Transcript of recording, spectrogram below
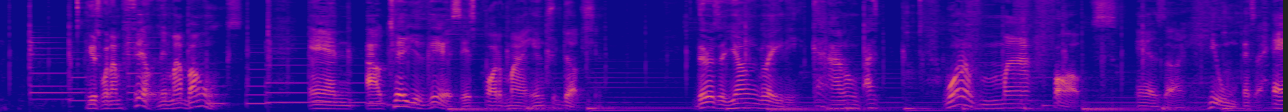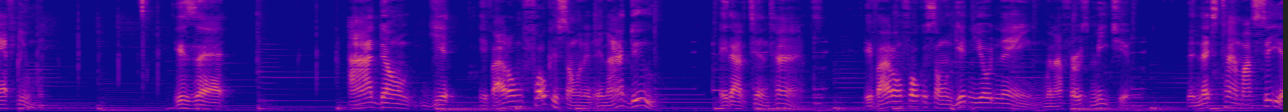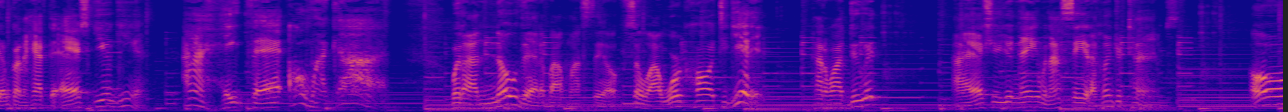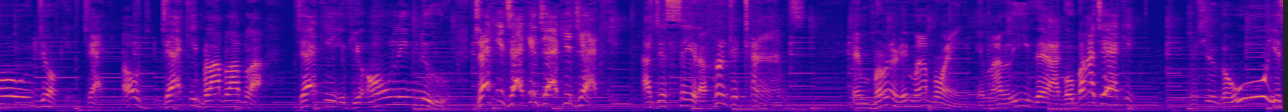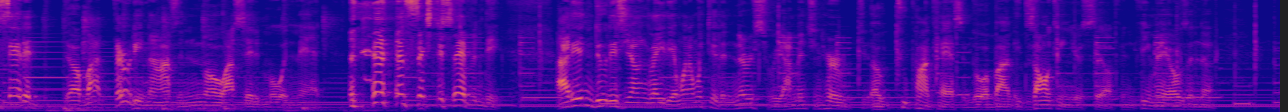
Here's what I'm feeling in my bones. And I'll tell you this as part of my introduction. There's a young lady. God, I don't. I, one of my faults as a human, as a half human, is that I don't get if I don't focus on it, and I do, eight out of ten times. If I don't focus on getting your name when I first meet you, the next time I see you, I'm gonna have to ask you again. I hate that. Oh my God. But I know that about myself, so I work hard to get it. How do I do it? I ask you your name and I say it a hundred times. Oh, joking, Jackie. Oh, Jackie, blah, blah, blah. Jackie, if you only knew. Jackie, Jackie, Jackie, Jackie. I just say it a hundred times and burn it in my brain. And when I leave there, I go, bye, Jackie. And she'll go, ooh, you said it uh, about 30 now. I said, no, I said it more than that. 60, 70. I didn't do this young lady. When I went to the nursery, I mentioned her uh, two podcasts ago about exalting yourself and females and the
